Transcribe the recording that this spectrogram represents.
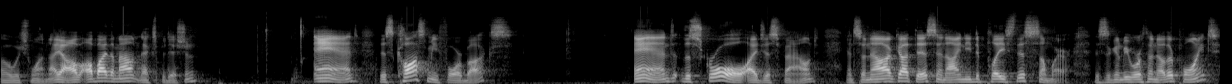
oh, which one? Yeah, I'll, I'll buy the mountain expedition. And this cost me four bucks. And the scroll I just found. And so now I've got this, and I need to place this somewhere. This is going to be worth another point.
